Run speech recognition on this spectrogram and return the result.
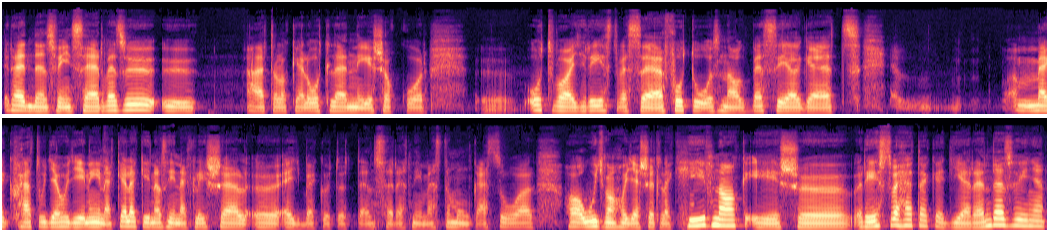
rendezvényszervező, ő általa kell ott lenni, és akkor ott vagy, részt veszel, fotóznak, beszélgetsz, meg hát ugye, hogy én énekelek, én az énekléssel ö, egybekötötten szeretném ezt a munkát, szóval ha úgy van, hogy esetleg hívnak, és ö, részt vehetek egy ilyen rendezvényen,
